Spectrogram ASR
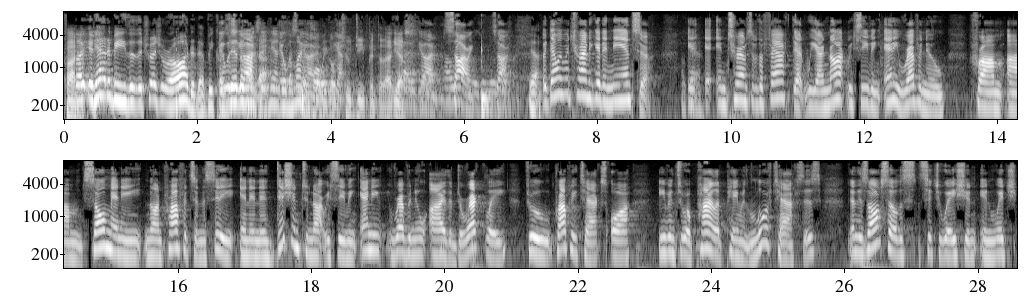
Santafanti. it had to be either the treasurer or auditor It because was they're the the ones that auditor. handle the was the money. auditor. Before we go Yeah. too deep into that, yes. God, sorry, sorry. Yeah. But then we were trying to get an answer in, in terms of the fact that we are not receiving any revenue from um, so many nonprofits in the city, and in addition to not receiving any revenue either directly through property tax or even through a pilot payment in lieu of taxes, then there's also the s- situation in which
